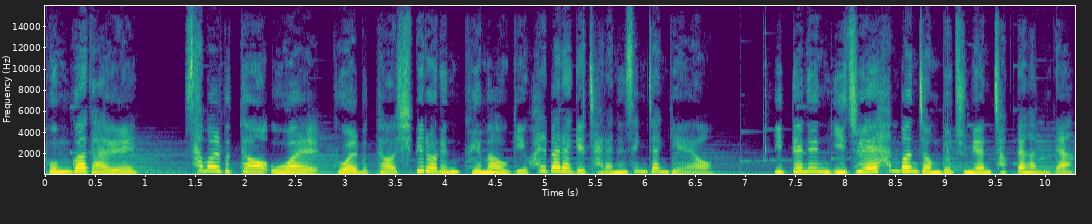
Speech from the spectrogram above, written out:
봄과 가을, 3월부터 5월, 9월부터 11월은 괴마옥이 활발하게 자라는 생장기예요. 이때는 2주에 한 번 정도 주면 적당합니다.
